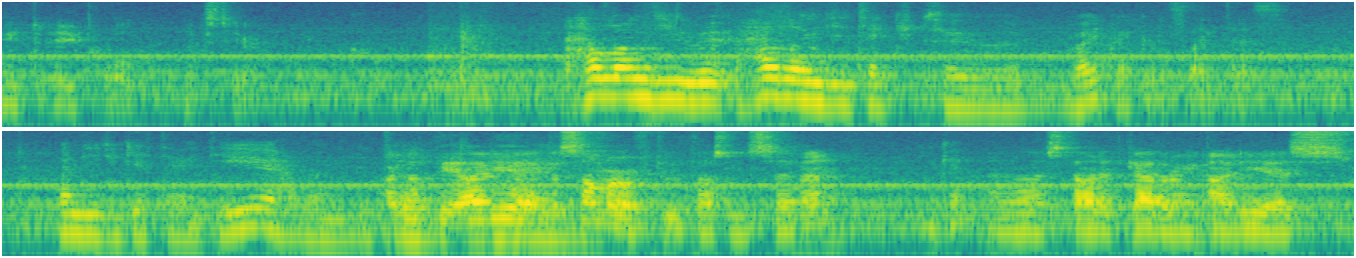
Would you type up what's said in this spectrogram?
mid-April next year. How long do you How long do you take to write records like this? When did you get the idea? How long did it I got the idea in the summer of 2007 Okay. and I started gathering ideas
